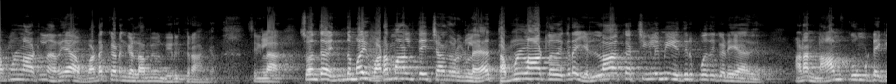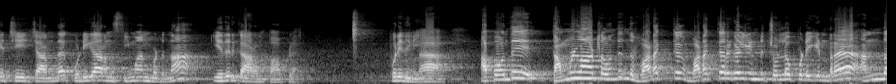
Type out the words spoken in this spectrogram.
தமிழ்நாட்டில் நிறையா வடக்கணுங்க எல்லாமே வந்து இருக்கிறாங்க. சரிங்களா? ஸோ அந்த இந்த மாதிரி வடமாநிலத்தை சார்ந்தவர்களை தமிழ்நாட்டில் இருக்கிற எல்லா கட்சிகளுமே எதிர்ப்பது கிடையாது. ஆனால் நாம் கூமுட்டை கட்சியை சார்ந்த கொடிகாரன் சீமான் மட்டும்தான் எதிர்க்க ஆரம்பிப்பாப்ல புரியுதுங்களா? அப்போ வந்து தமிழ்நாட்டில் வந்து இந்த வடக்க வடக்கர்கள் என்று சொல்லப்படுகின்ற அந்த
